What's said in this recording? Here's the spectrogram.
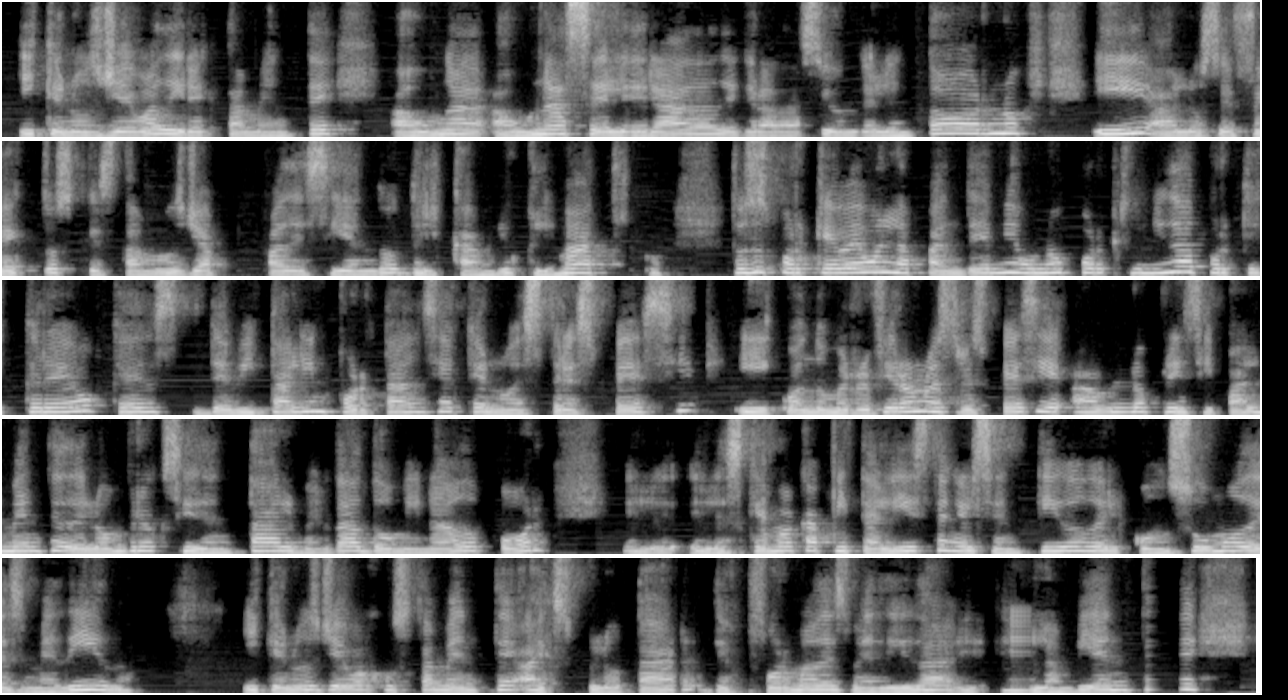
y que nos lleva directamente a una, a una acelerada degradación del entorno y a los efectos que estamos ya padeciendo del cambio climático. Entonces, ¿por qué veo en la pandemia una oportunidad? Porque creo que es de vital importancia que nuestra especie, y cuando me refiero a nuestra especie, hablo principalmente del hombre occidental, ¿verdad? Dominado por el, el esquema capitalista en el sentido del consumo desmedido y que nos lleva justamente a explotar de forma desmedida el ambiente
